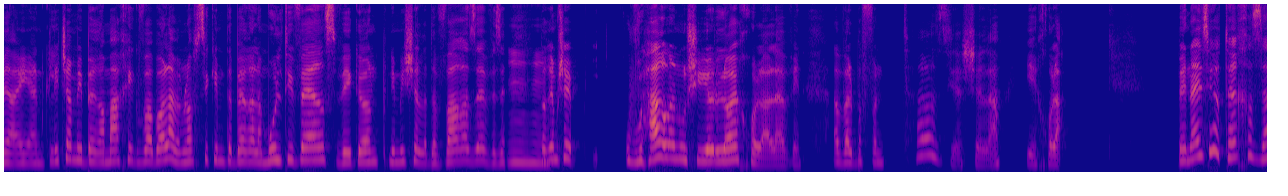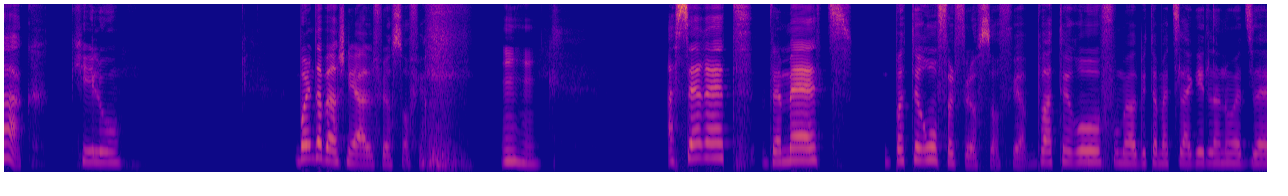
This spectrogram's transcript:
האנגלית שם היא ברמה הכי גבוהה בעולם, הם לא מפסיקים לדבר על המולטיברס והיגיון פנימי של הדבר הזה, וזה מהמם. דברים שהובהר לנו שהיא לא יכולה להבין, אבל בפנטזיה שלה היא יכולה. בעיניי זה יותר חזק, כאילו... בואי נדבר שנייה על פילוסופיה. הסרט באמת בטירוף על פילוסופיה, בטירוף, הוא מאוד מתאמץ להגיד לנו את זה,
